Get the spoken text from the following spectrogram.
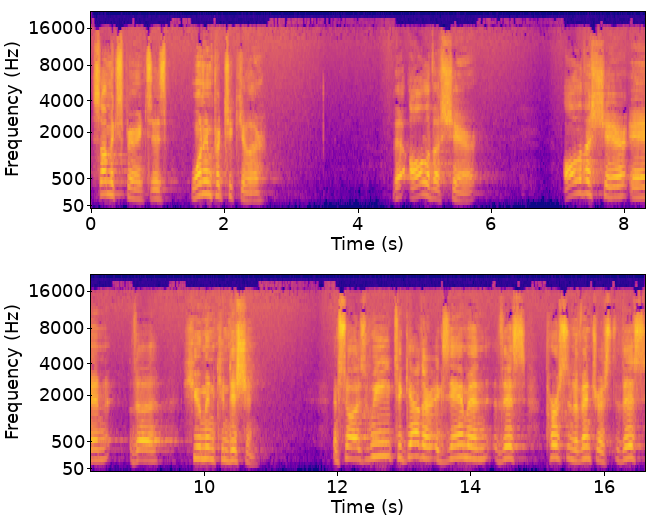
some experiences, one in particular, that all of us share. All of us share in the human condition. And so, as we together examine this person of interest, this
